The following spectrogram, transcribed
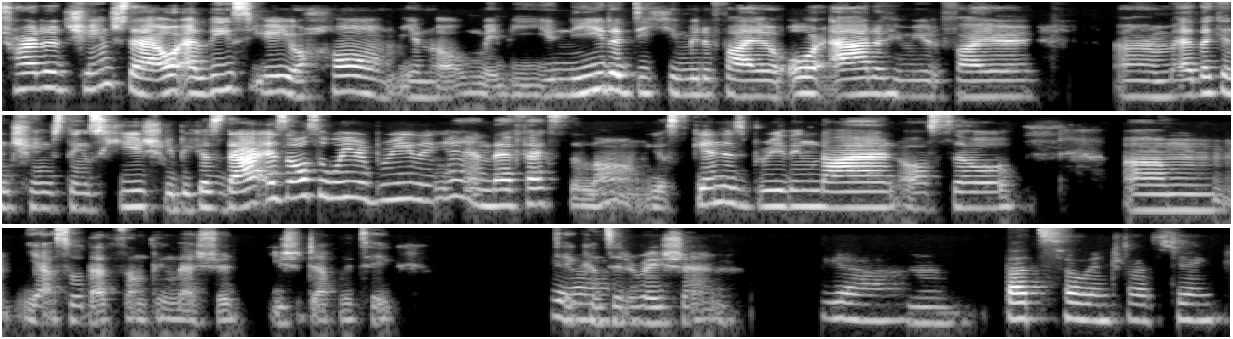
try to change that or at least in your home you know maybe you need a dehumidifier or add a humidifier um, and that can change things hugely because that is also what you're breathing in that affects the lung. Your skin is breathing that also. Um yeah so that's something that should you should definitely take take yeah. consideration yeah mm. that's so interesting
